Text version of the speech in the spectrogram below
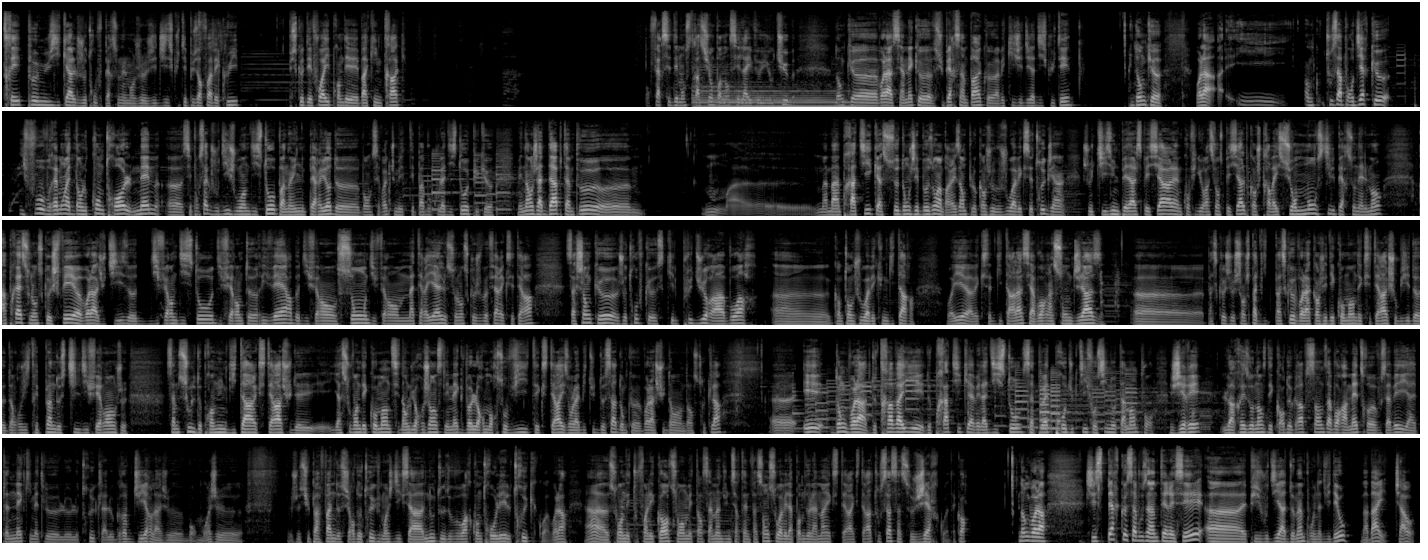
très peu musical, je trouve personnellement. J'ai discuté plusieurs fois avec lui, puisque des fois il prend des backing tracks pour faire ses démonstrations pendant ses lives YouTube. Donc euh, voilà, c'est un mec euh, super sympa avec qui j'ai déjà discuté. Donc euh, voilà, tout ça pour dire que il faut vraiment être dans le contrôle, même. c'est pour ça que je vous dis, joue en disto pendant une période. bon, c'est vrai que je mettais pas beaucoup la disto, et puis que maintenant j'adapte un peu ma, pratique à ce dont j'ai besoin. Par exemple, quand je joue avec ces trucs, j'utilise une pédale spéciale, une configuration spéciale. Quand je travaille sur mon style personnellement, après, selon ce que je fais, euh, voilà, j'utilise euh, différentes distos, différentes reverbs, différents sons, différents matériels, selon ce que je veux faire, etc. Sachant que je trouve que ce qui est le plus dur à avoir quand on joue avec une guitare, vous voyez, avec cette guitare-là, c'est avoir un son de jazz euh, parce que je change pas de parce que voilà quand j'ai des commandes etc je suis obligé d'enregistrer plein de styles différents ça me saoule de prendre une guitare etc il y a souvent des commandes c'est dans l'urgence les mecs veulent leurs morceaux vite etc ils ont l'habitude de ça donc euh, voilà je suis dans, ce truc là euh, et donc voilà de travailler de pratiquer avec la disto ça peut être productif aussi notamment pour gérer la résonance des cordes graves sans avoir à mettre vous savez il y a plein de mecs qui mettent le, truc là le grove gear là bon moi je je suis pas fan de ce genre de truc. Moi, je dis que c'est à nous de devoir contrôler le truc, quoi. Voilà. Hein, euh, soit en étouffant les cordes, soit en mettant sa main d'une certaine façon, soit avec la paume de la main, etc., etc. Tout ça, ça se gère, quoi. D'accord? Donc voilà. J'espère que ça vous a intéressé. Euh, et puis je vous dis à demain pour une autre vidéo. Bye bye. Ciao.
